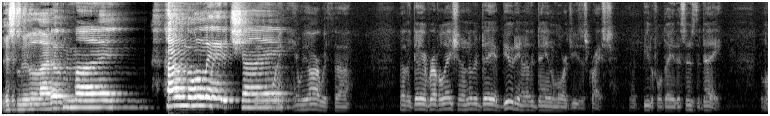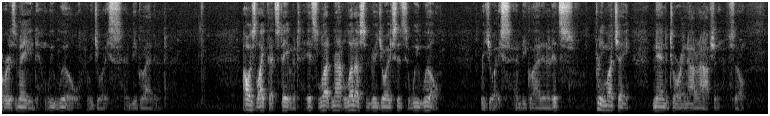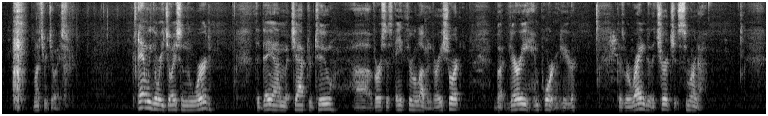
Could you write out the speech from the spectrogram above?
This little light of mine, I'm gonna let it Good shine. morning. Here we are with uh, another day of revelation, another day of beauty, and another day in the Lord Jesus Christ. A beautiful day. This is the day the Lord has made. We will rejoice and be glad in it. I always like that statement. It's let not let us rejoice. It's we will rejoice and be glad in it. It's pretty much a mandatory, not an option. So let's rejoice. And we can rejoice in the Word. Today I'm at chapter 2, uh, verses 8 through 11. Very short, but very important here because we're writing to the church at Smyrna.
